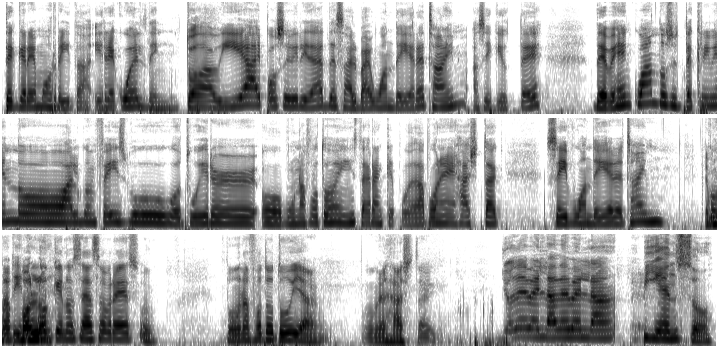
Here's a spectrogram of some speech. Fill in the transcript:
Te queremos, Rita. Y recuerden, todavía hay posibilidad de salvar One Day at a Time. Así que usted, de vez en cuando, si está escribiendo algo en Facebook o Twitter o una foto en Instagram que pueda poner el hashtag Save One Day at a Time. Es más, ponlo que no sea sobre eso. Pon una foto tuya. Pon el hashtag. Yo de verdad, de verdad pienso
